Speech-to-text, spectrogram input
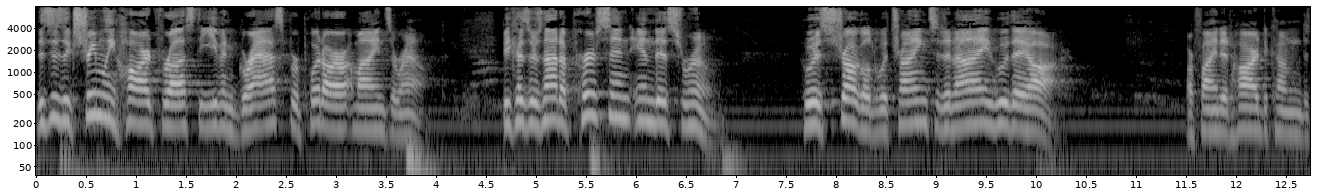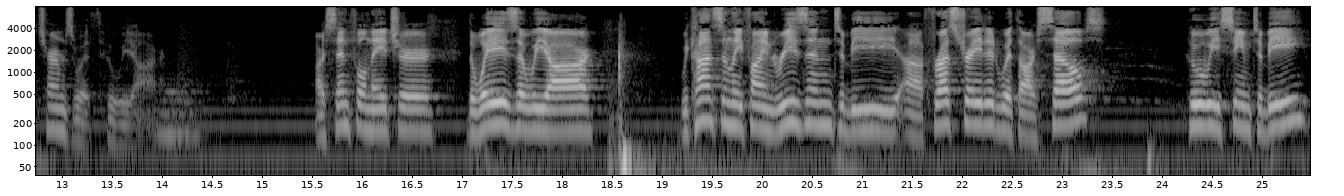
This is extremely hard for us to even grasp or put our minds around because there's not a person in this room who has struggled with trying to deny who they are or find it hard to come to terms with who we are. Our sinful nature, the ways that we are, we constantly find reason to be uh, frustrated with ourselves, who we seem to be,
